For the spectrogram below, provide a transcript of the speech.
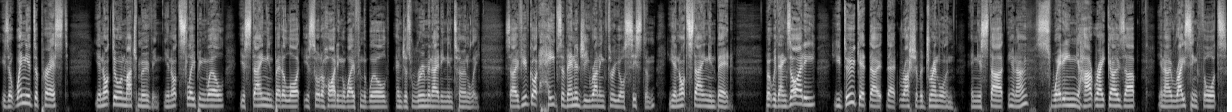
is that when you're depressed, you're not doing much moving, you're not sleeping well, you're staying in bed a lot, you're sort of hiding away from the world and just ruminating internally. So if you've got heaps of energy running through your system, you're not staying in bed. But with anxiety, you do get that, that rush of adrenaline and you start, you know, sweating, your heart rate goes up, you know, racing thoughts.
